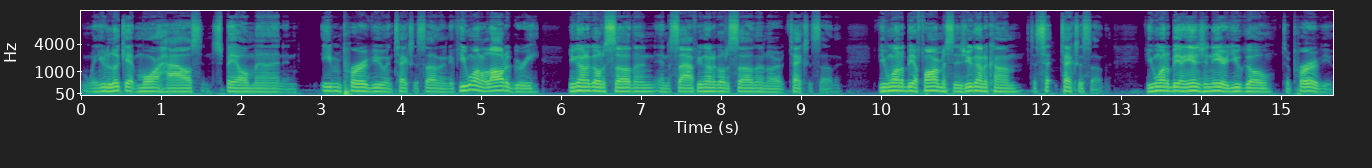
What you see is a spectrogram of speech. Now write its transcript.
when you look at Morehouse and Spelman and even Prairie View and Texas Southern, if you want a law degree, you're going to go to Southern in the South. You're going to go to Southern or Texas Southern. If you want to be a pharmacist, you're going to come to Texas Southern. If you want to be an engineer, you go to Prairie View.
